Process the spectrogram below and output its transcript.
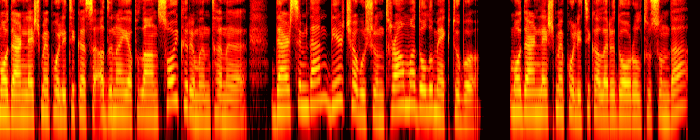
Modernleşme politikası adına yapılan soykırımın tanığı, Dersim'den bir çavuşun travma dolu mektubu. Modernleşme politikaları doğrultusunda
